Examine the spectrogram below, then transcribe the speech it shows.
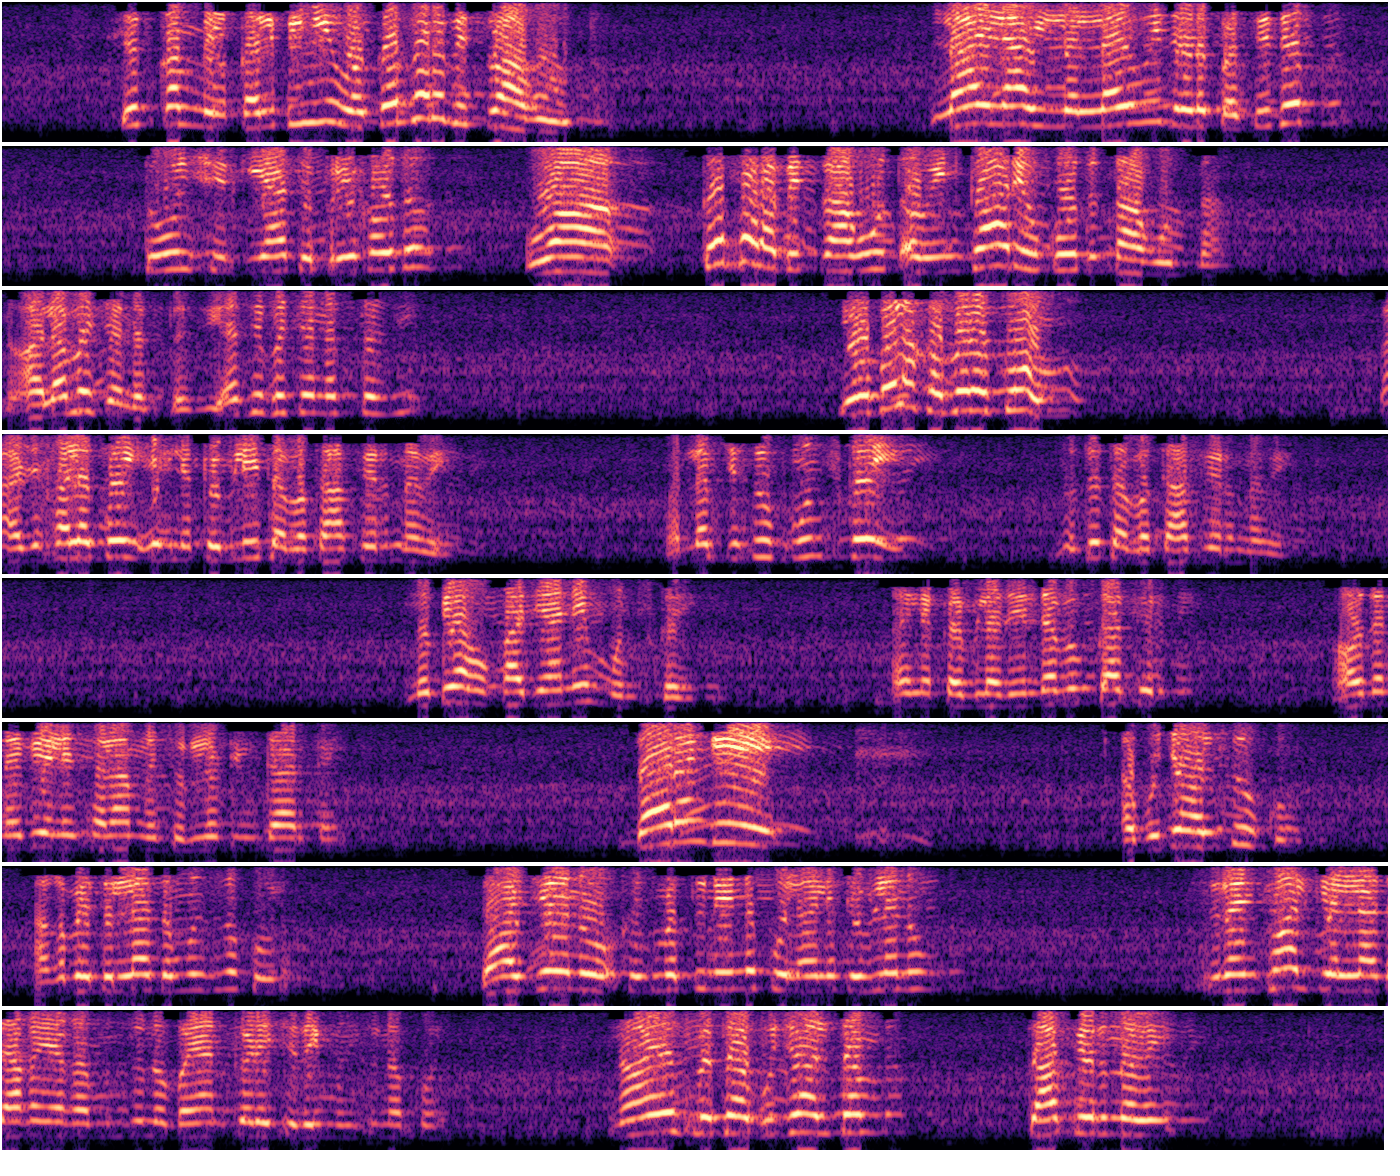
صدقا من قلبه وكفر بالطاغوت لا اله الا الله وی دړ په صدق ټول شرکیات پرې خو دو وا کفر بالطاغوت او انکار وکړ د طاغوت نه نو علامه جنت تزي اسه به جنت تزي یو بل خبره کوم باج خلک کوئی اهل قبلي ته کافر نه وي مطلب چې څوک مونږ کوي نو ته ته کافر نه وي نو بیا هو قادیانه مونږ کوي اله قبله دې دا هم کافر دي او د نبی علی السلام نه چورلټ انکار کوي دارنګي ابو جهل څوک هغه بیت الله ته مونږ نه کول د حجانو خدمتونه نه کول اله قبله نو سورہ انفال کې الله دا هغه منځونو بیان کړي چې دې منځونه کول نو یې ستا بوجال تم کافر نه وي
